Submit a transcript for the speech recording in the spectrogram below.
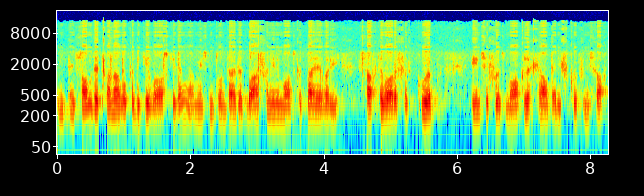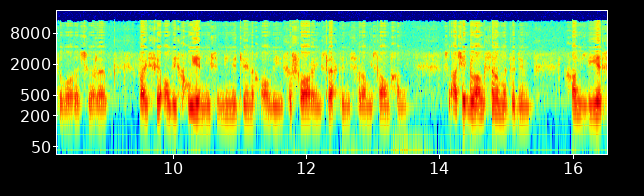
en en soms dit kan ook 'n bietjie waarskuwing. Mense moet onthou dat baie van hierdie maatskappye wat die sagte ware verkoop ensovoorts maak hulle geld uit die verkoop van die sagte ware. So hulle wys vir al die goeie nuus en nie noodwendig al die gevare en slegte nuus wat daarmee saamgaan nie. So as jy belangstel om dit te doen, gaan lees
